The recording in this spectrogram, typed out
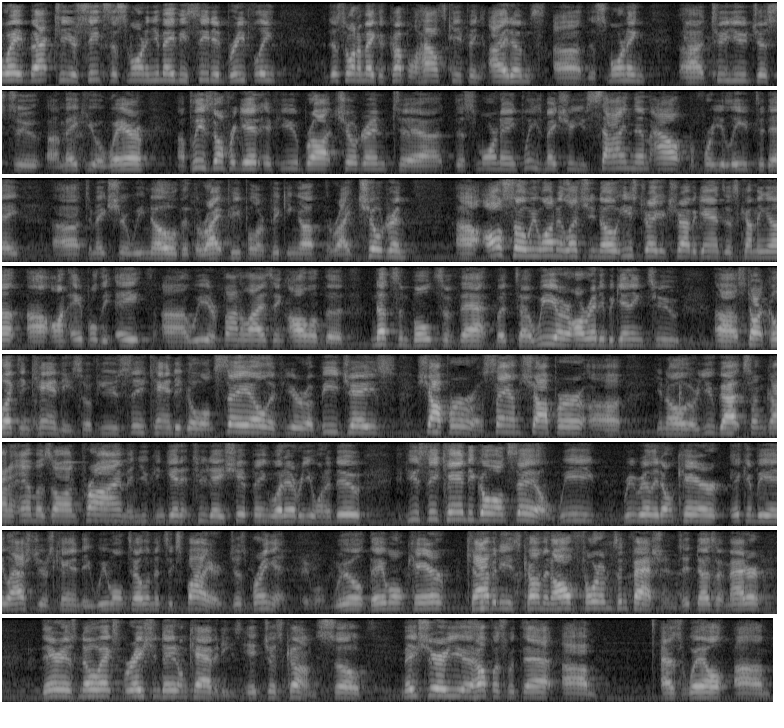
Your way back to your seats this morning, you may be seated briefly. I just want to make a couple housekeeping items uh, this morning uh, to you just to uh, make you aware. Uh, please don't forget if you brought children to uh, this morning, please make sure you sign them out before you leave today uh, to make sure we know that the right people are picking up the right children. Also, we want to let you know Easter egg extravaganza is coming up on April the 8th. Uh, we are finalizing all of the nuts and bolts of that, but uh, we are already beginning to uh, start collecting candy. So if you see candy go on sale, if you're a BJ's shopper, or a Sam's shopper, uh, you know, or you got some kind of Amazon Prime and you can get it two day shipping, whatever you want to do. If you see candy go on sale, we we really don't care. It can be a last year's candy. We won't tell them it's expired. Just bring it. They won't we'll they won't care. Cavities come in all forms and fashions. It doesn't matter. There is no expiration date on cavities. It just comes. So make sure you help us with that um, as well. Um,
